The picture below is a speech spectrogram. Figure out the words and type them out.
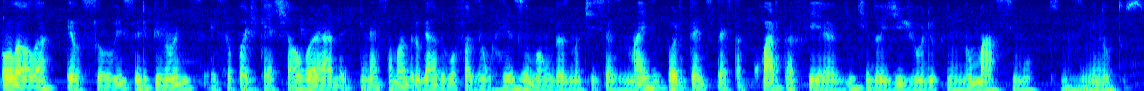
Olá, olá, eu sou Luiz Felipe Nunes, esse é o podcast Alvorada e nessa madrugada eu vou fazer um resumão das notícias mais importantes desta quarta-feira, 22 de julho, em no máximo 15 minutos.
